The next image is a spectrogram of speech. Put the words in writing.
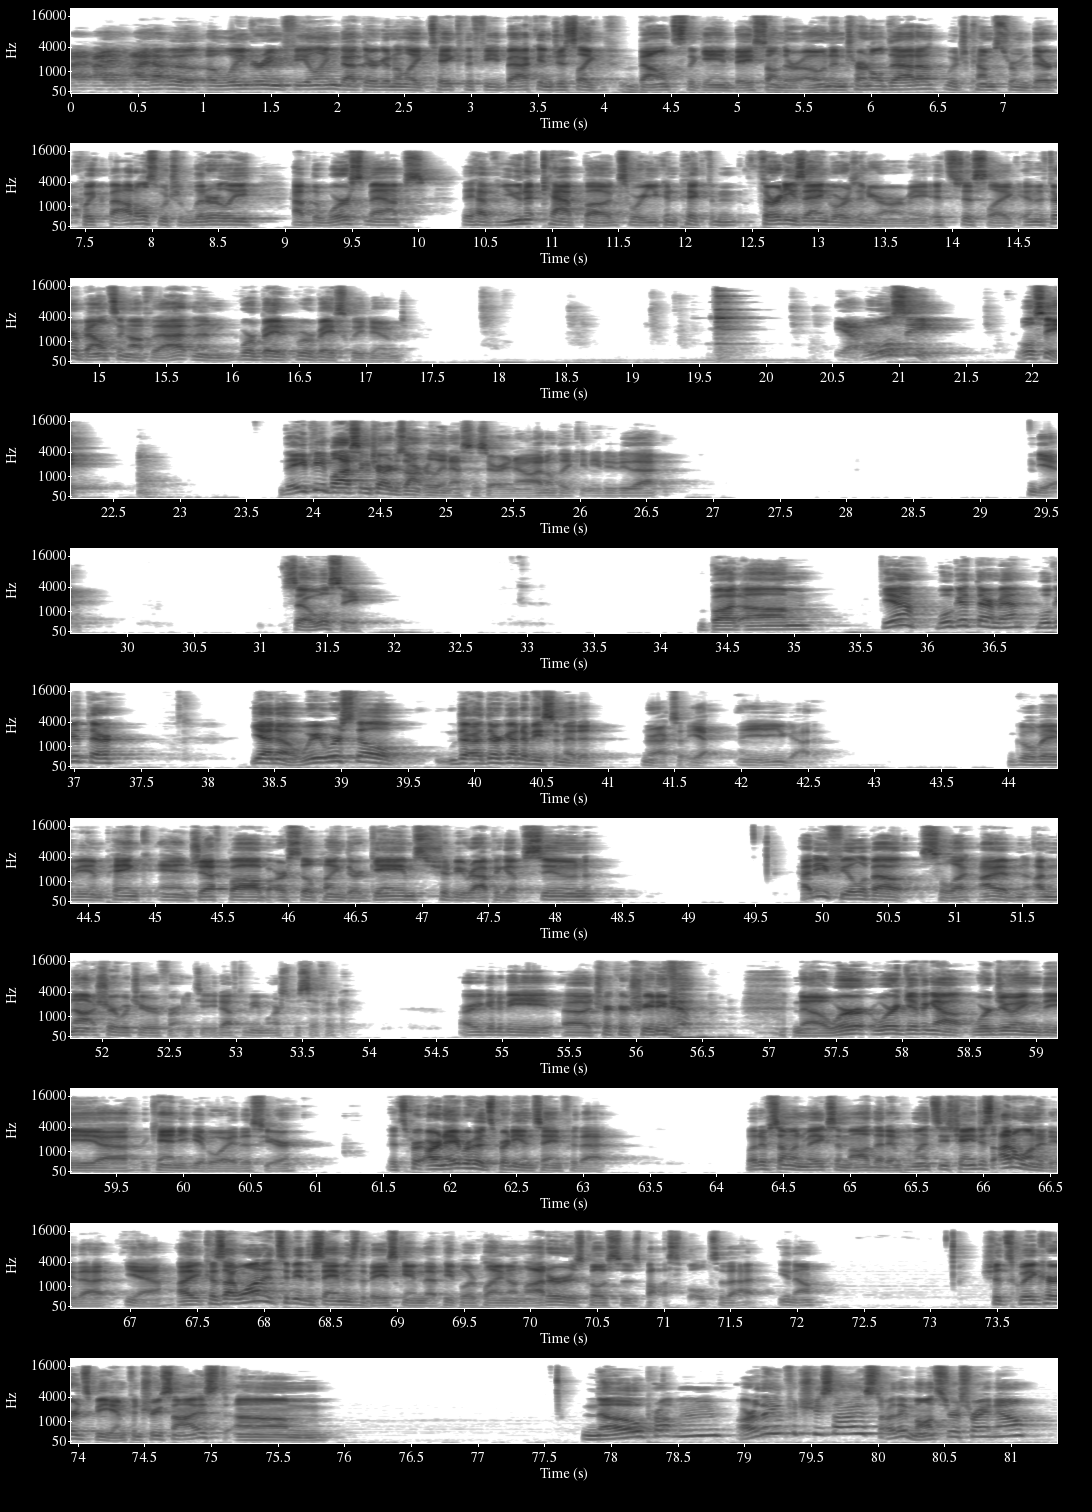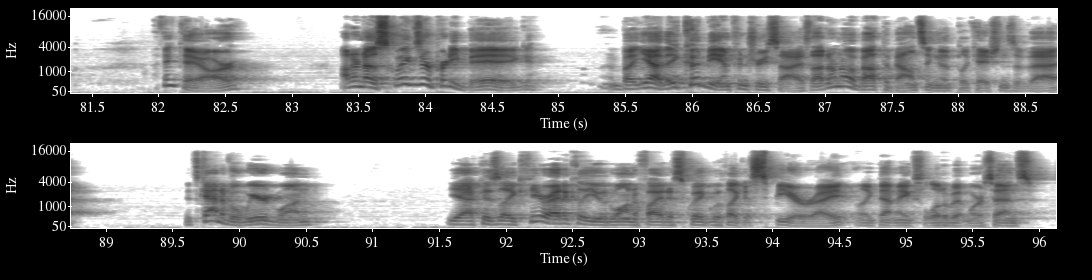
I, I, have a, a, lingering feeling that they're gonna like take the feedback and just like bounce the game based on their own internal data, which comes from their quick battles, which literally have the worst maps. They have unit cap bugs where you can pick them 30 Zangors in your army. It's just like, and if they're bouncing off that, then we're ba we're basically doomed. Yeah, but we'll see. We'll see. The AP blasting charges aren't really necessary. No, I don't think you need to do that. Yeah. So we'll see. But um, yeah, we'll get there, man. We'll get there. Yeah, no, we, we're still they're they're going to be submitted. Nerexa, yeah, you got it. Ghoul Baby and Pink and Jeff Bob are still playing their games. Should be wrapping up soon. How do you feel about select? I have, I'm not sure what you're referring to. You'd have to be more specific. Are you going to be uh, trick or treating? no, we're we're giving out. We're doing the uh, the candy giveaway this year. It's our neighborhood's pretty insane for that. What if someone makes a mod that implements these changes? I don't want to do that. Yeah, because I, I, want it to be the same as the base game that people are playing on ladder, or as close as possible to that. You know, should squig herds be infantry sized? Um, no problem. Are they infantry sized? Are they monstrous right now? I think they are. I don't know. Squigs are pretty big, but yeah, they could be infantry sized. I don't know about the bouncing implications of that. It's kind of a weird one. Yeah, because like theoretically you would want to fight a squig with like a spear, right? Like that makes a little bit more sense.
